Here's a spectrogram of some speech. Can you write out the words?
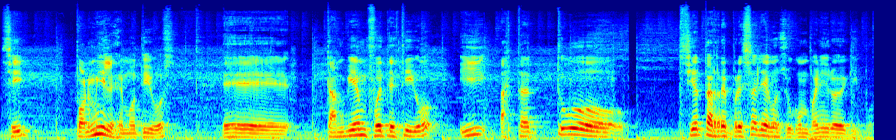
¿sí? Por miles de motivos. eh, también fue testigo y hasta tuvo cierta represalia con su compañero de equipo.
